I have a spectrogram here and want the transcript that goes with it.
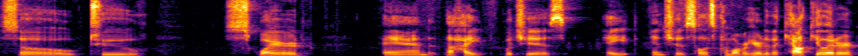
So 2 squared and the height, which is 8 inches. So let's come over here to the calculator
